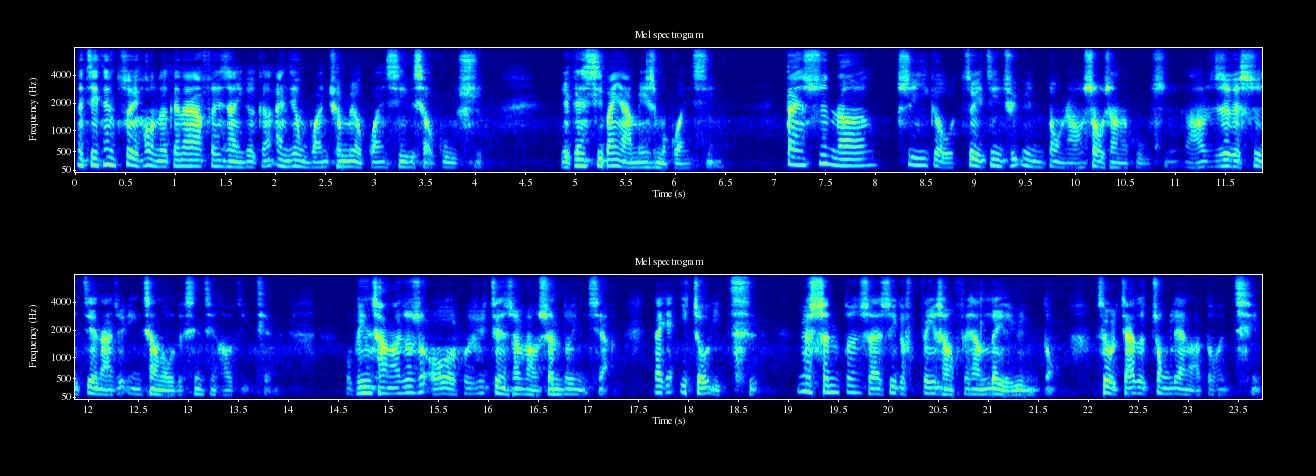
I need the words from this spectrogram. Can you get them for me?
那今天最后呢，跟大家分享一个跟案件完全没有关系的小故事，也跟西班牙没什么关系，但是呢。是一个我最近去运动然后受伤的故事，然后这个事件呢就影响了我的心情好几天。我平常啊就是偶尔会去健身房深蹲一下，大概一周一次，因为深蹲实在是一个非常非常累的运动，所以我加的重量啊都很轻，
